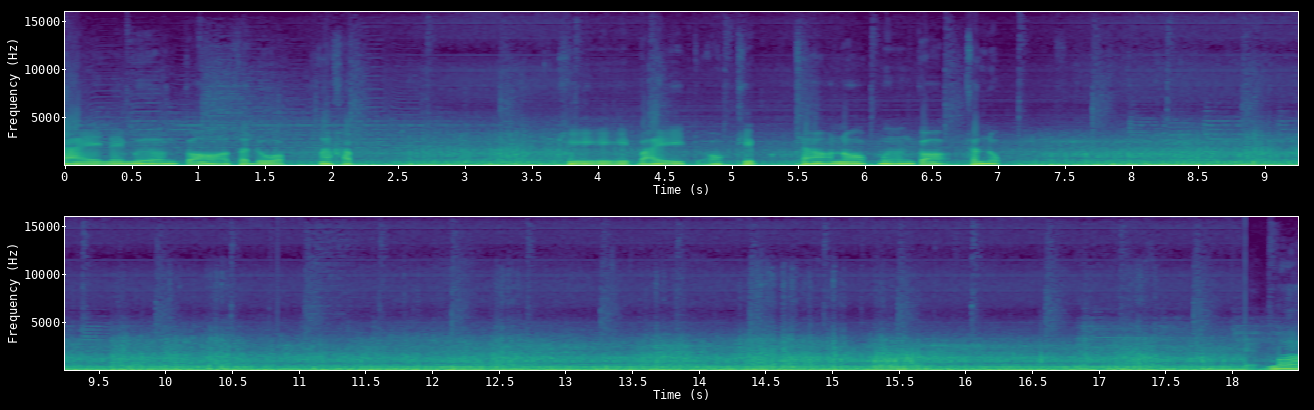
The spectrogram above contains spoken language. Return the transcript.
ช้ในเมืองก็สะดวกนะครับ ขี่ไปออกทริปเช้านอกเมืองก็สนุก เมื่อ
